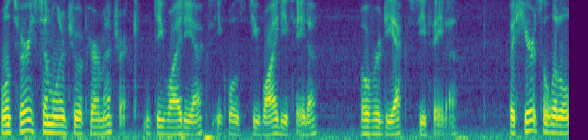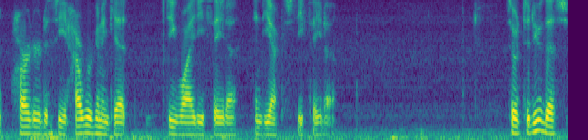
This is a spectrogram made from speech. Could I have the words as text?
Well, it's very similar to a parametric. dy dx equals dy d theta over dx d theta. But here it's a little harder to see how we're going to get dy d theta and dx d theta. So to do this,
